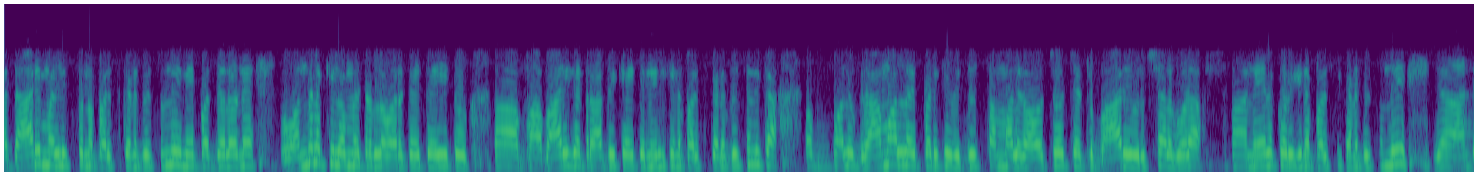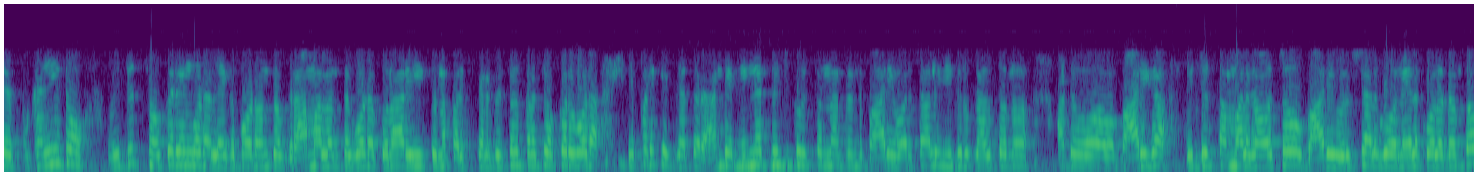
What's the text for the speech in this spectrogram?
దారి మళ్ళిస్తున్న పరిస్థితి కనిపిస్తుంది. ఈ నేపథ్యంలోనే వందల కిలోమీటర్ల వరకు అయితే ఇటు భారీగా ట్రాఫిక్ అయితే నిలిచిన పరిస్థితి కనిపిస్తుంది. ఇక పలు గ్రామాల్లో ఇప్పటికీ విద్యుత్ స్తంభాలు కావచ్చు చెట్లు భారీ వృక్షాలు కూడా నేల కొరిగిన పరిస్థితి కనిపిస్తుంది. ఇక అంటే కనీసం విద్యుత్ సౌకర్యం కూడా లేకపోవడంతో గ్రామాలంతా కూడా కునారిల్లుతున్న పరిస్థితి కనిపిస్తుంది. ప్రతి ఒక్కరు కూడా ఇప్పటికీ గత అంటే నిన్నటి నుంచి కురుస్తున్నటువంటి భారీ వర్షాలు ఎదురు కాలుతున్న అటు భారీగా విద్యుత్ స్తంభాలు కావచ్చు భారీ వృక్షాలు నేలకూలడంతో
